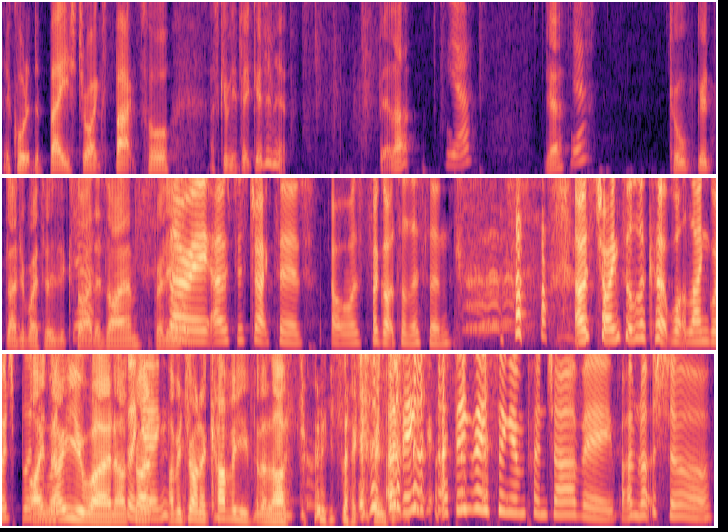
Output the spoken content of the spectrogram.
They call it the Bay Strikes Back Tour. That's going to be a bit good, isn't it? Bit of that. Yeah. Yeah. Yeah. Cool. Good. Glad you're both as excited Yeah. as I am. Brilliant. Sorry, I was distracted. I was forgot to listen. I was trying to look up what language bloody I know you were, and I was trying, I've been trying to cover you for the last 20 seconds. I think I think they sing in Punjabi, but I'm not sure.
